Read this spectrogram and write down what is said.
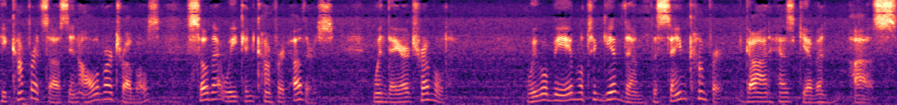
He comforts us in all of our troubles so that we can comfort others when they are troubled we will be able to give them the same comfort God has given us.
